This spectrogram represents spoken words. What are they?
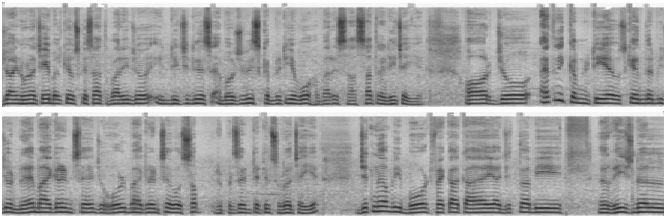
جوائن ہونا چاہیے، بلکہ اس کے ساتھ ہماری جو انڈیجینس ایبورجنس کمیونٹی ہے، وہ ہمارے ساتھ ساتھ رہنی چاہیے۔ اور جو ایتھنک کمیونٹی ہے، اس کے اندر بھی جو نئے مائیگرنٹس ہیں، جو اولڈ مائیگرنٹس ہیں، وہ سب ریپرزینٹیوس ہونا چاہیے۔ جتنا بھی بورڈ فیکا کا ہے یا جتنا بھی ریجنل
